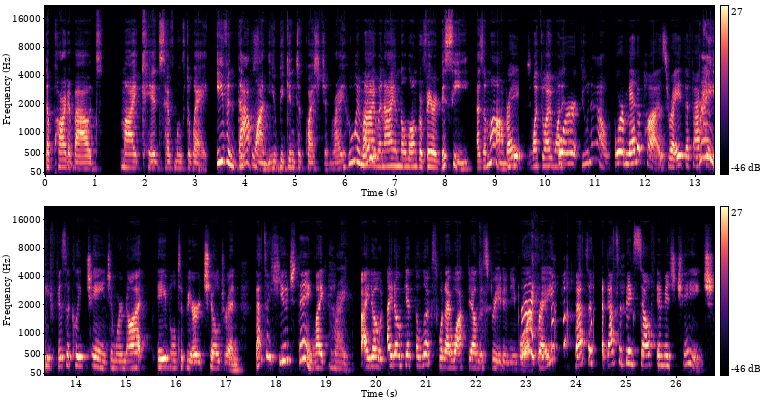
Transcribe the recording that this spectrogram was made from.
the part about my kids have moved away. Even that yes. one you begin to question, right? Who am right. I when I am no longer very busy as a mom? Right. What do I want or, to do now? Or menopause, right? The fact right. that we physically change and we're not able to bear children. That's a huge thing. Like right. I don't I don't get the looks when I walk down the street anymore, right? that's a that's a big self-image change.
